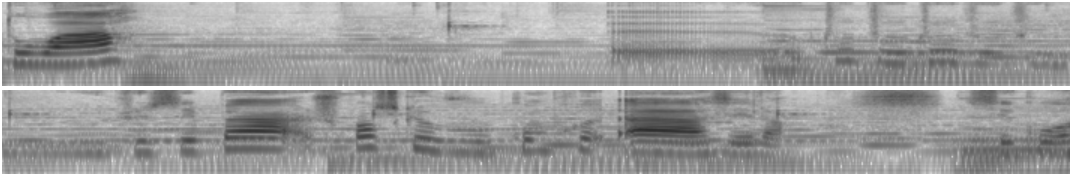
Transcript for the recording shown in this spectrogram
Toi. Euh, je sais pas, je pense que vous comprenez. Ah, c'est là. C'est quoi?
